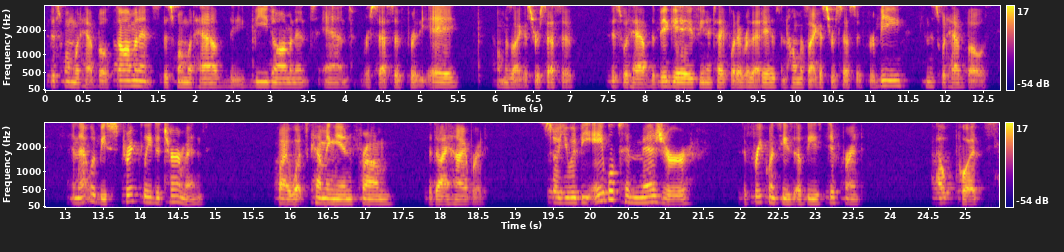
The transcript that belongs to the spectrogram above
This one would have both dominants, this one would have the B dominant and recessive for the A, homozygous recessive. This would have the big A phenotype, whatever that is, and homozygous recessive for B, and this would have both. And that would be strictly determined by what's coming in from the dihybrid. So you would be able to measure the frequencies of these different outputs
